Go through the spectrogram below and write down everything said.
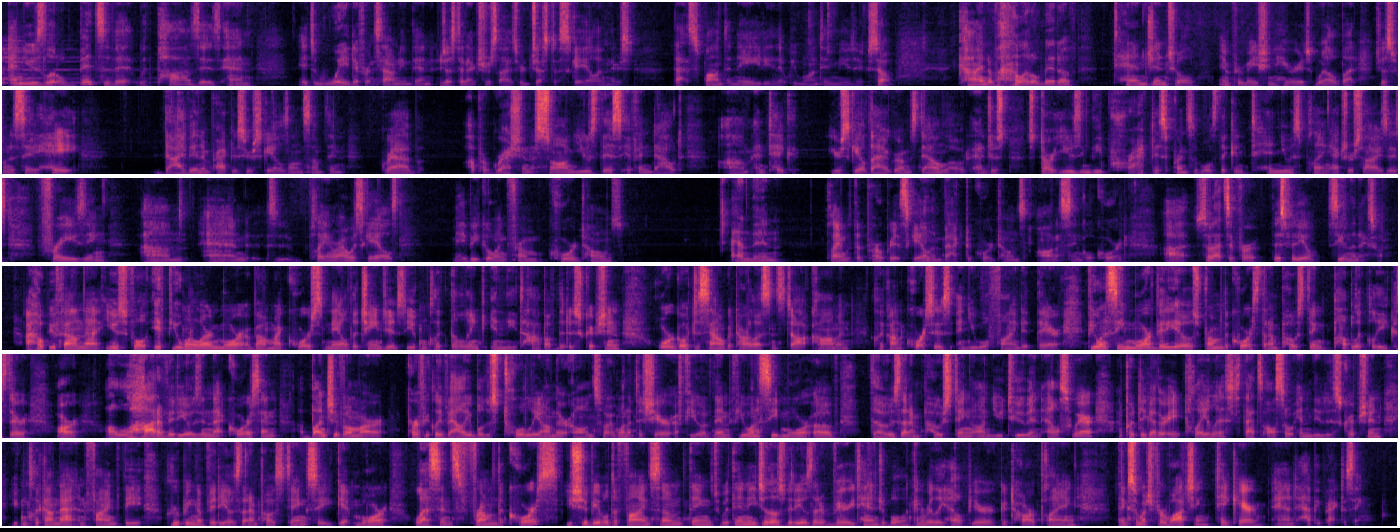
And use little bits of it with pauses and it's way different sounding than just an exercise or just a scale. And there's that spontaneity that we want in music. So kind of a little bit of tangential information here as well, but just want to say, hey, dive in and practice your scales on something. Grab a progression, a song, use this if in doubt, um, and take your scale diagrams download and just start using the practice principles, the continuous playing exercises, phrasing, um, and playing around with scales. Maybe going from chord tones and then playing with the appropriate scale and back to chord tones on a single chord. Uh, so that's it for this video. See you in the next one. I hope you found that useful. If you want to learn more about my course, Nail the Changes, you can click the link in the top of the description or go to soundguitarlessons.com and click on courses and you will find it there. If you want to see more videos from the course that I'm posting publicly, because there are a lot of videos in that course and a bunch of them are perfectly valuable just totally on their own. So I wanted to share a few of them. If you want to see more of those that I'm posting on YouTube and elsewhere, I put together a playlist that's also in the description. You can click on that and find the grouping of videos that I'm posting so you get more lessons from the course. You should be able to find some things within each of those videos that are very tangible and can really help your guitar playing. Thanks so much for watching. Take care and happy practicing.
